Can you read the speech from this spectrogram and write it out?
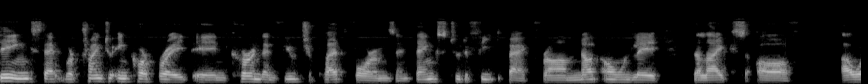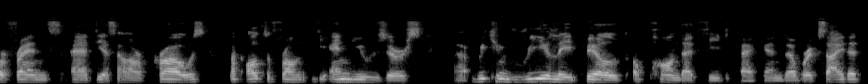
things that we're trying to incorporate in current and future platforms. And thanks to the feedback from not only the likes of our friends at DSLR Pros, but also from the end users, uh, we can really build upon that feedback. And uh, we're excited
